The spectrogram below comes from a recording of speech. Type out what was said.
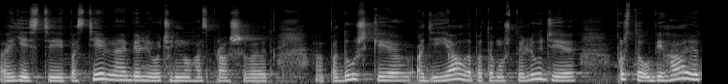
Есть и постельное белье, очень много спрашивают, подушки, одеяла, потому что люди просто убегают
